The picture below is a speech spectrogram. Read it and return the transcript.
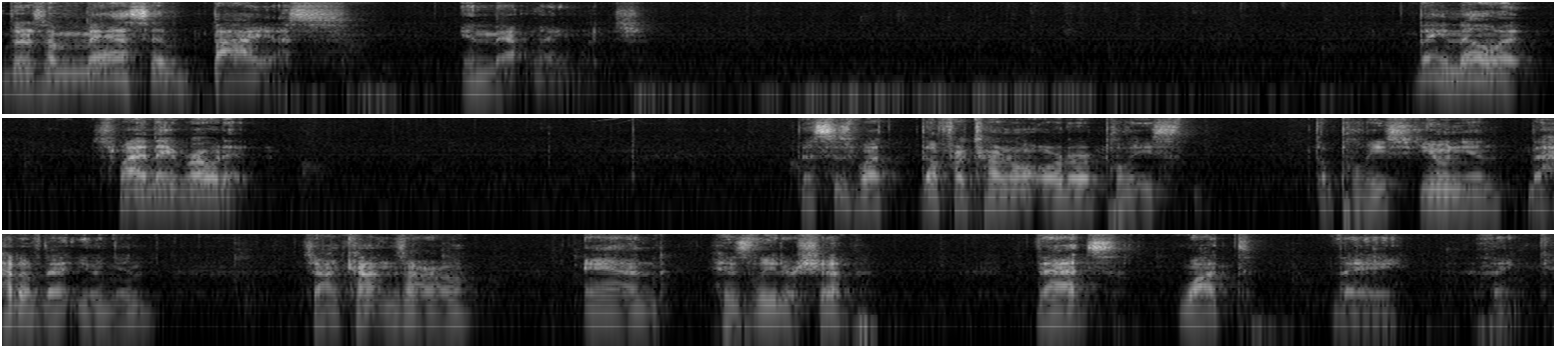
there's a massive bias in that language. They know it. That's why they wrote it. This is what the Fraternal Order of Police, the police union, the head of that union, John Catanzara, and his leadership, that's what they think.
